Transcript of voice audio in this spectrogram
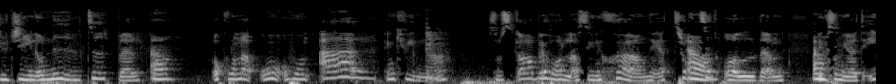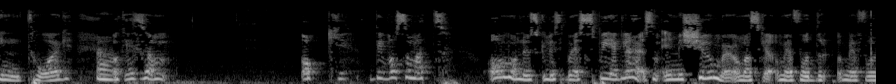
Eugene O'Neill-typer. Ja. Och hon, har, hon, hon är en kvinna som ska behålla sin skönhet trots Ja. att åldern liksom gör ett intåg. Och liksom... Och det var som att om hon nu skulle börja spegla det här som Amy Schumer, om, man ska, om jag får, om jag får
